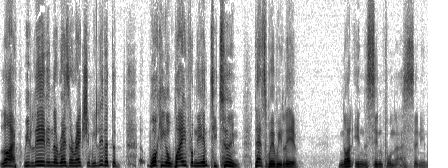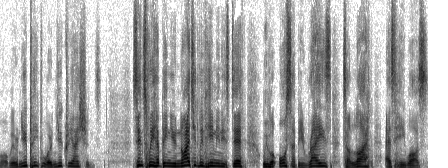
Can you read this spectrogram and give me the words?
life. We live in the resurrection. We live at the walking away from the empty tomb. That's where we live, not in the sinfulness anymore. We're new people, we're new creations. Since we have been united with him in his death, we will also be raised to life as he was.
